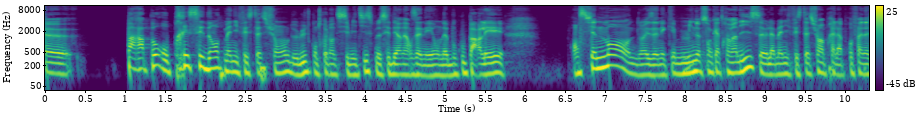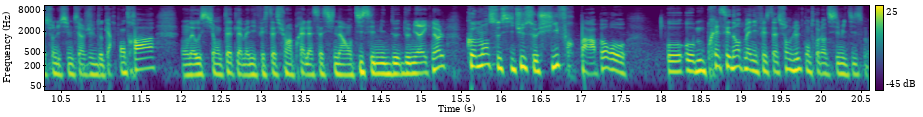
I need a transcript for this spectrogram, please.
Euh, par rapport aux précédentes manifestations de lutte contre l'antisémitisme ces dernières années, on a beaucoup parlé anciennement, dans les années 1990, la manifestation après la profanation du cimetière juif de Carpentras. On a aussi en tête la manifestation après l'assassinat antisémite de, de. Comment se situe ce chiffre par rapport au, aux, précédentes manifestations de lutte contre l'antisémitisme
